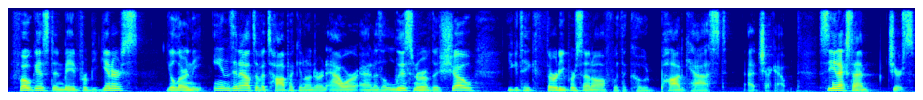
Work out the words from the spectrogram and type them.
focused, and made for beginners. You'll learn the ins and outs of a topic in under an hour, and as a listener of the show, you can take 30% off with the code podcast at checkout. See you next time. Cheers.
